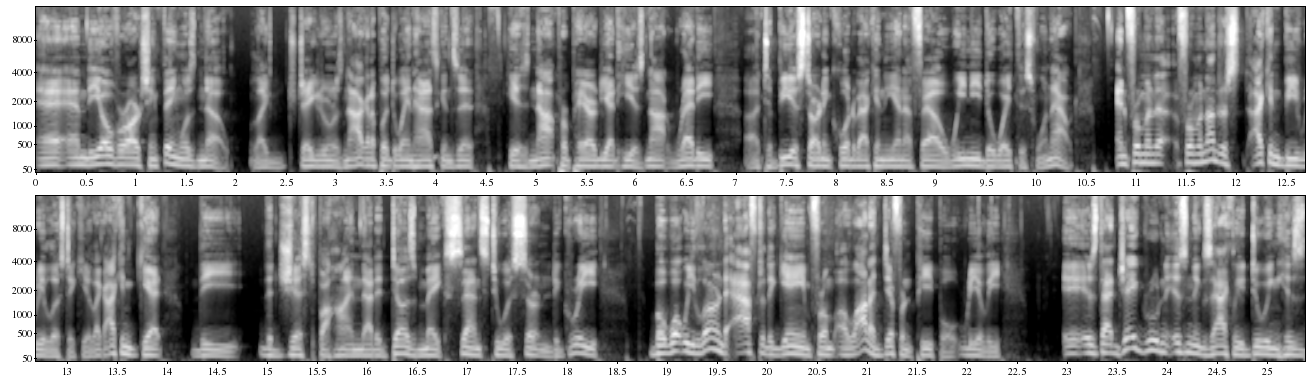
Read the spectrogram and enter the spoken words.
And the overarching thing was no. Like, Jay Gruden was not going to put Dwayne Haskins in. He is not prepared yet. He is not ready uh, to be a starting quarterback in the NFL. We need to wait this one out. And from an from an under, I can be realistic here. Like I can get the the gist behind that. It does make sense to a certain degree. But what we learned after the game from a lot of different people, really, is that Jay Gruden isn't exactly doing his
